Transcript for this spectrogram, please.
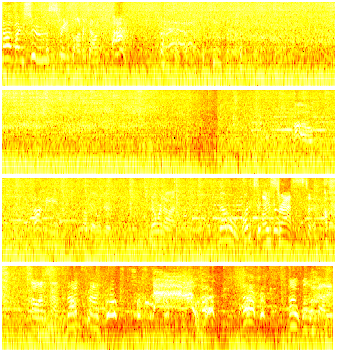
Not my shoes. That's the straightest will ever Not me. Okay, we're good. No, we're not. No, why did it I'm stressed. Oh, I'm stressed. No. I'm stressed. Oh, well, you got it.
